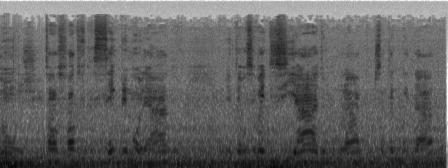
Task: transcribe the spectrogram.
longe. Então o asfalto fica sempre molhado, então você vai desviar de um buraco, precisa ter cuidado.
